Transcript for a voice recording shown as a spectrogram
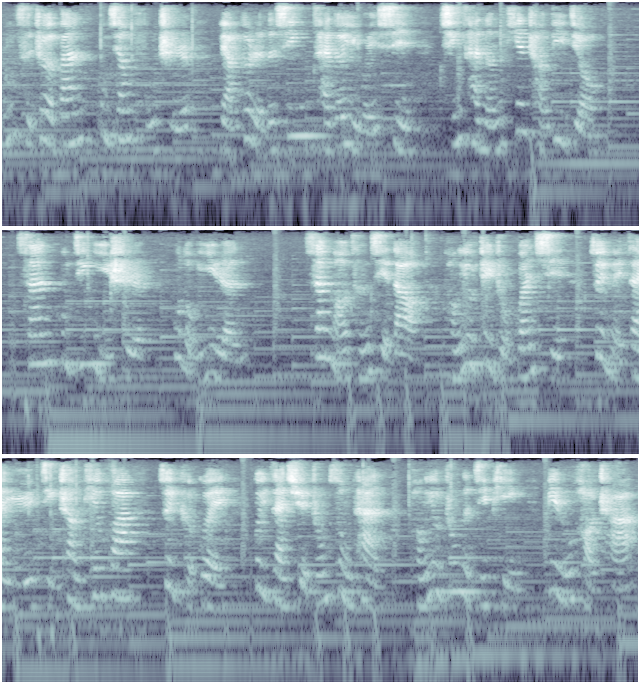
如此这般互相扶持，两个人的心才得以维系，情才能天长地久。三不经一事，不懂一人。三毛曾写道。朋友这种关系最美在于锦上添花，最可贵贵在雪中送炭。朋友中的极品，便如好茶，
